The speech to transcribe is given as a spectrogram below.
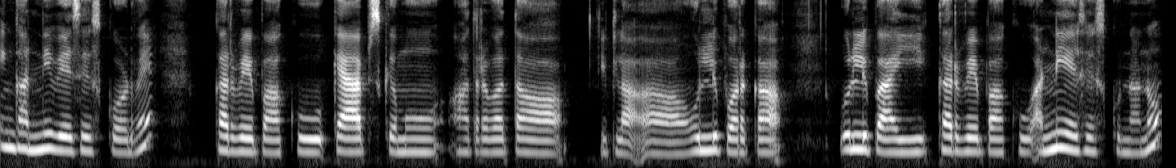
ఇంకా అన్నీ వేసేసుకోవడమే. కరివేపాకు క్యాప్సికము ఆ తర్వాత ఇట్లా ఉల్లి పొరక ఉల్లిపాయ కరివేపాకు అన్నీ వేసేసుకున్నాను.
